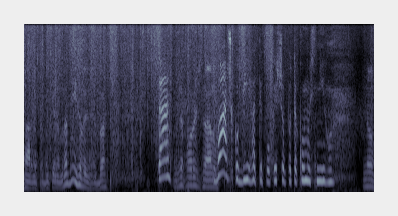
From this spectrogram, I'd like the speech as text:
Гарно по побакином. Набігали вже, ба? Та Вже поруч з нами. важко бігати поки що по такому снігу. Ну.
